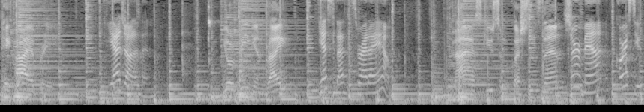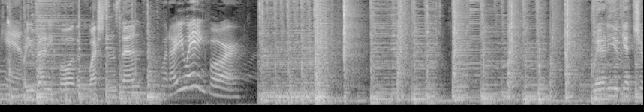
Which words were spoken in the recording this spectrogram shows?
Hey, Ivory, Yeah, Jonathan. you're vegan, right? Yes, that's right, I am. Can I ask you some questions then? Sure, man. Of course you can. Are you ready for the questions then? What are you waiting for? Where do you get your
